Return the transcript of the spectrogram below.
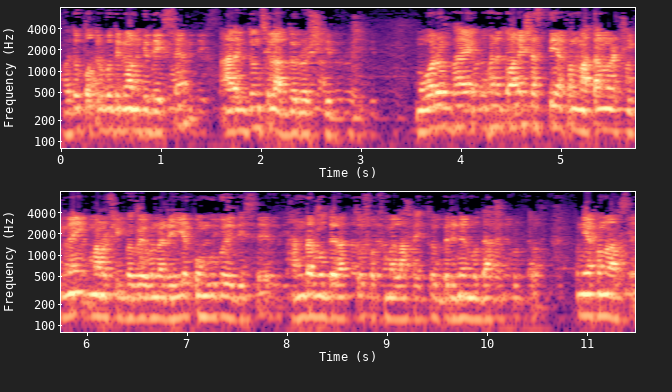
হয়তো পত্রপত্রিকা অনেকে দেখছেন আর একজন ছিল আব্দুর রশিদ ভাই। মোবারক ভাই, ওখানে তো অনেক শাস্তি এখন মাতানোর ঠিক নাই। মানসিক ভাবে ওনার ইয়ে পঙ্গু করে দিচ্ছে ঠান্ডার মধ্যে রাখতো, সবসময় লাফাইতো, ব্রেনের মধ্যে আঘাত করতো। উনি এখনও আছে।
